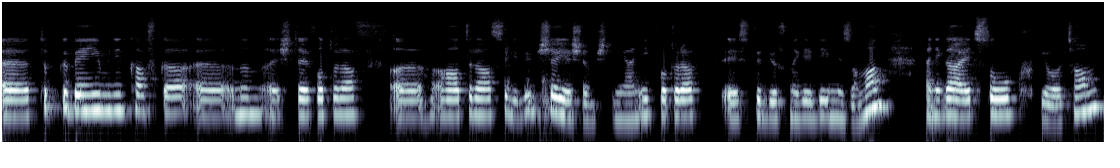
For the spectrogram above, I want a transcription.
E, tıpkı Benjamin Kafka'nın işte fotoğraf e, hatırası gibi bir şey yaşamıştım. Yani ilk fotoğraf e, stüdyosuna girdiğimiz zaman hani gayet soğuk bir ortam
